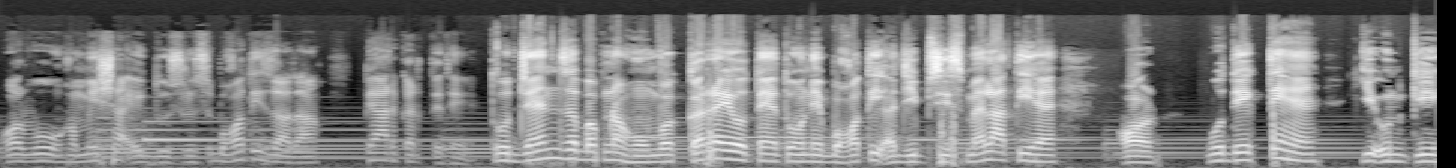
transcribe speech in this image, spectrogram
और वो हमेशा एक दूसरे से बहुत ही ज़्यादा प्यार करते थे। तो जैन जब अपना होमवर्क कर रहे होते हैं तो उन्हें बहुत ही अजीब सी स्मेल आती है और वो देखते हैं कि उनकी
